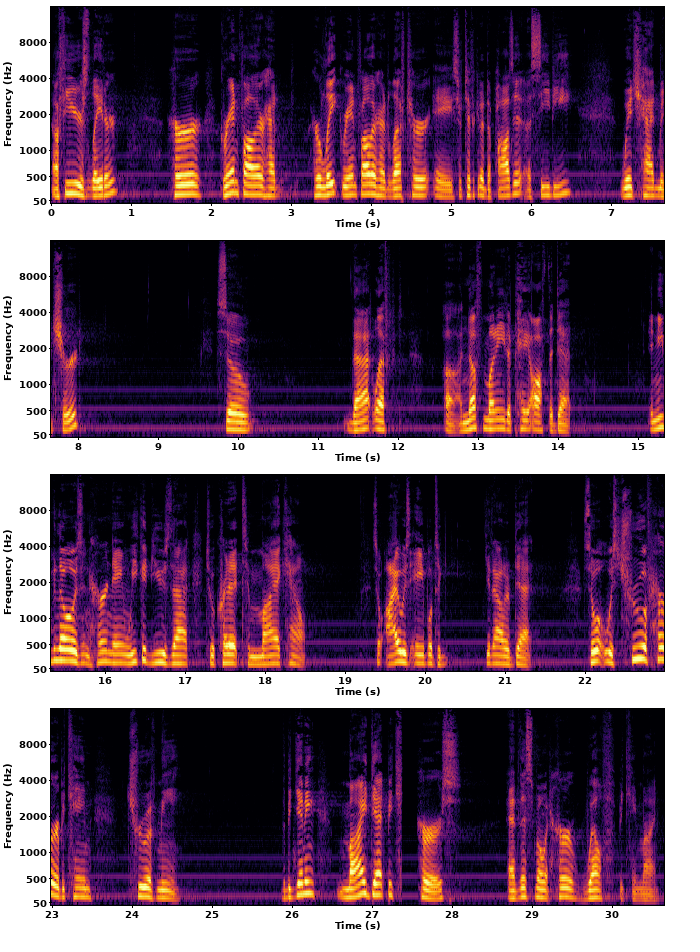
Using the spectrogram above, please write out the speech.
Now, a few years later, her grandfather had, her late grandfather had left her a certificate of deposit, a CD, which had matured. So that left uh, enough money to pay off the debt. And even though it was in her name, we could use that to accredit to my account. So I was able to get out of debt. So what was true of her became true of me the beginning, my debt became hers. And at this moment, her wealth became mine.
